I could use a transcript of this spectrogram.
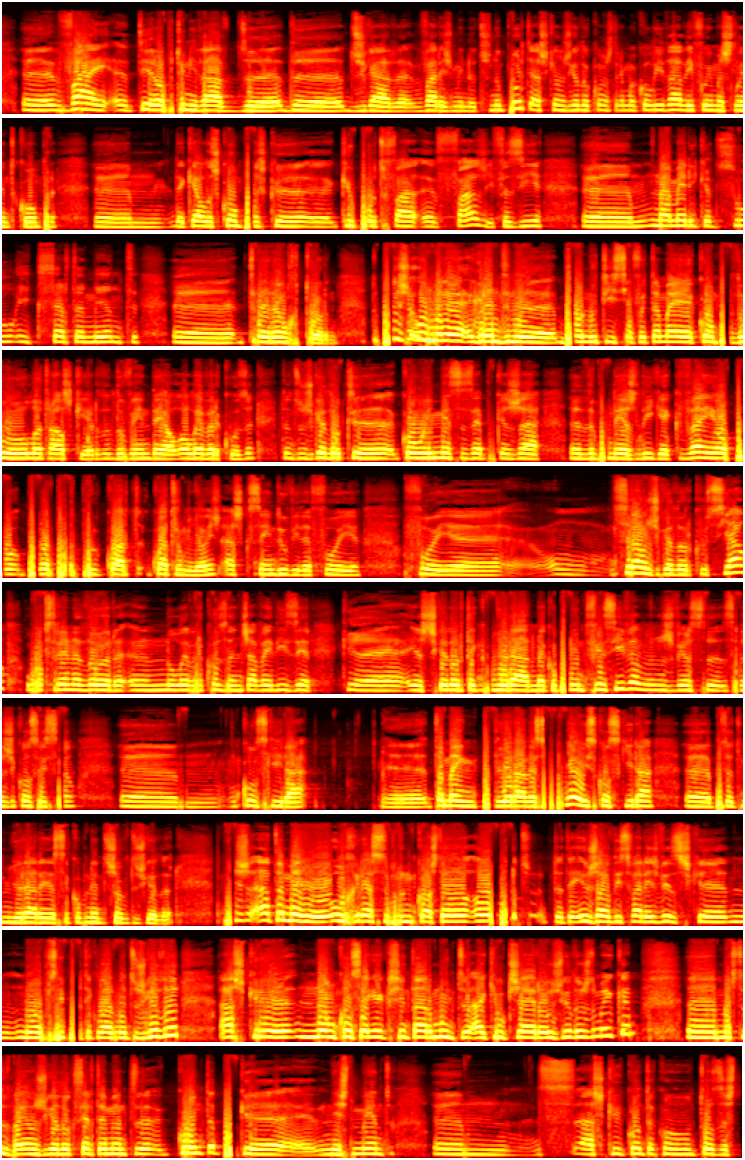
vai ter a oportunidade de, de, de, jogar vários minutos no Porto. Acho que é um jogador com extrema qualidade e foi uma excelente compra. Um, daquelas compras que, que o Porto fa, faz e fazia um, na América do Sul e que certamente uh, trarão retorno. Depois, uma grande boa notícia foi também a compra do lateral esquerdo, do Vendel ao Leverkusen. Portanto, um jogador que, com imensas épocas já de Bundesliga que vem ao, para o Porto por 4, 4 milhões. Acho que sem dúvida foi. foi uh, um, será um jogador crucial. O ex-treinador uh, no Leverkusen já veio dizer que uh, este jogador tem que melhorar na componente defensiva. Vamos ver se Sérgio Conceição uh, conseguirá. Uh, também partilhará dessa opinião e se conseguirá uh, portanto, melhorar essa componente de jogo do jogador. Depois há também o, o regresso de Bruno Costa ao, ao Porto. Portanto, eu já o disse várias vezes que não aprecio particularmente o jogador. Acho que não consegue acrescentar muito àquilo que já eram os jogadores do meio campo. Uh, mas tudo bem, é um jogador que certamente conta, porque neste momento. Um, acho que conta com todas as,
